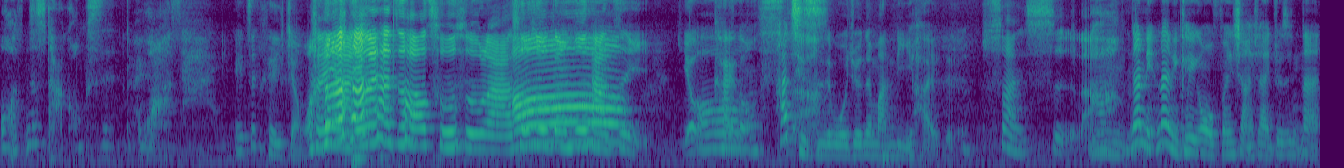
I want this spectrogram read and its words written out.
哇，那是大公司。哇塞，哎，这个可以讲吗？可以啊，因为他之后要出书啦，出书公布他自己有开公司啊、哦他其实我觉得蛮厉害的。算是啦。嗯，那你那你可以跟我分享一下，就是那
